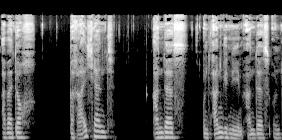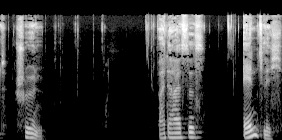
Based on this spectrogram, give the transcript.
aber doch bereichernd, anders und angenehm, anders und schön. Weiter heißt es, endlich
